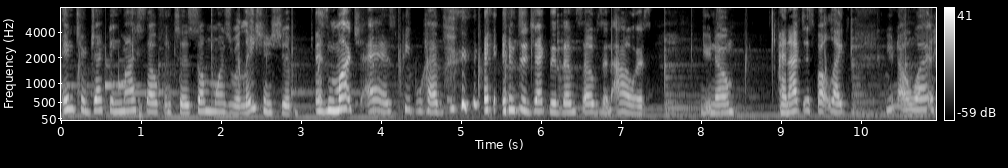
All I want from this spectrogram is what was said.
interjecting myself into someone's relationship as much as people have interjected themselves in ours you know? And i just felt like you know what?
